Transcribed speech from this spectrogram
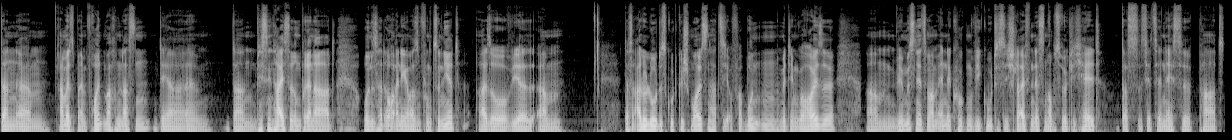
dann ähm, haben wir es beim Freund machen lassen, der ähm, da ein bisschen heißeren Brenner hat und es hat auch einigermaßen funktioniert. Also wir ähm, das Alulot ist gut geschmolzen, hat sich auch verbunden mit dem Gehäuse. Ähm, wir müssen jetzt mal am Ende gucken, wie gut es sich schleifen lässt und ob es wirklich hält. Das ist jetzt der nächste Part.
